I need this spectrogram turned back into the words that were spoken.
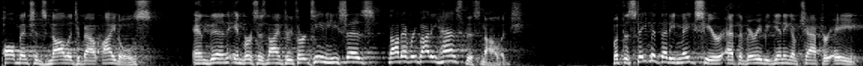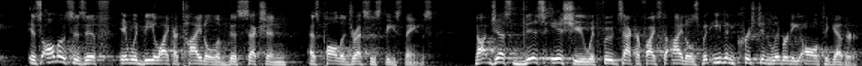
Paul mentions knowledge about idols and then in verses 9 through 13, he says, Not everybody has this knowledge. But the statement that he makes here at the very beginning of chapter 8 is almost as if it would be like a title of this section as Paul addresses these things. Not just this issue with food sacrificed to idols, but even Christian liberty altogether.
